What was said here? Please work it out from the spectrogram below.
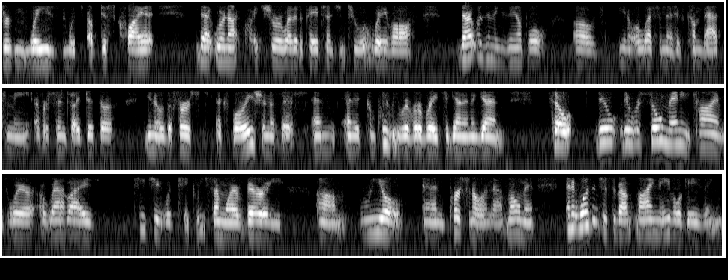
certain ways in which of disquiet that we're not quite sure whether to pay attention to or wave off. That was an example of you know a lesson that has come back to me ever since I did the you know the first exploration of this, and and it completely reverberates again and again. So there there were so many times where a rabbi's teaching would take me somewhere very um, real and personal in that moment. And it wasn't just about my navel gazing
